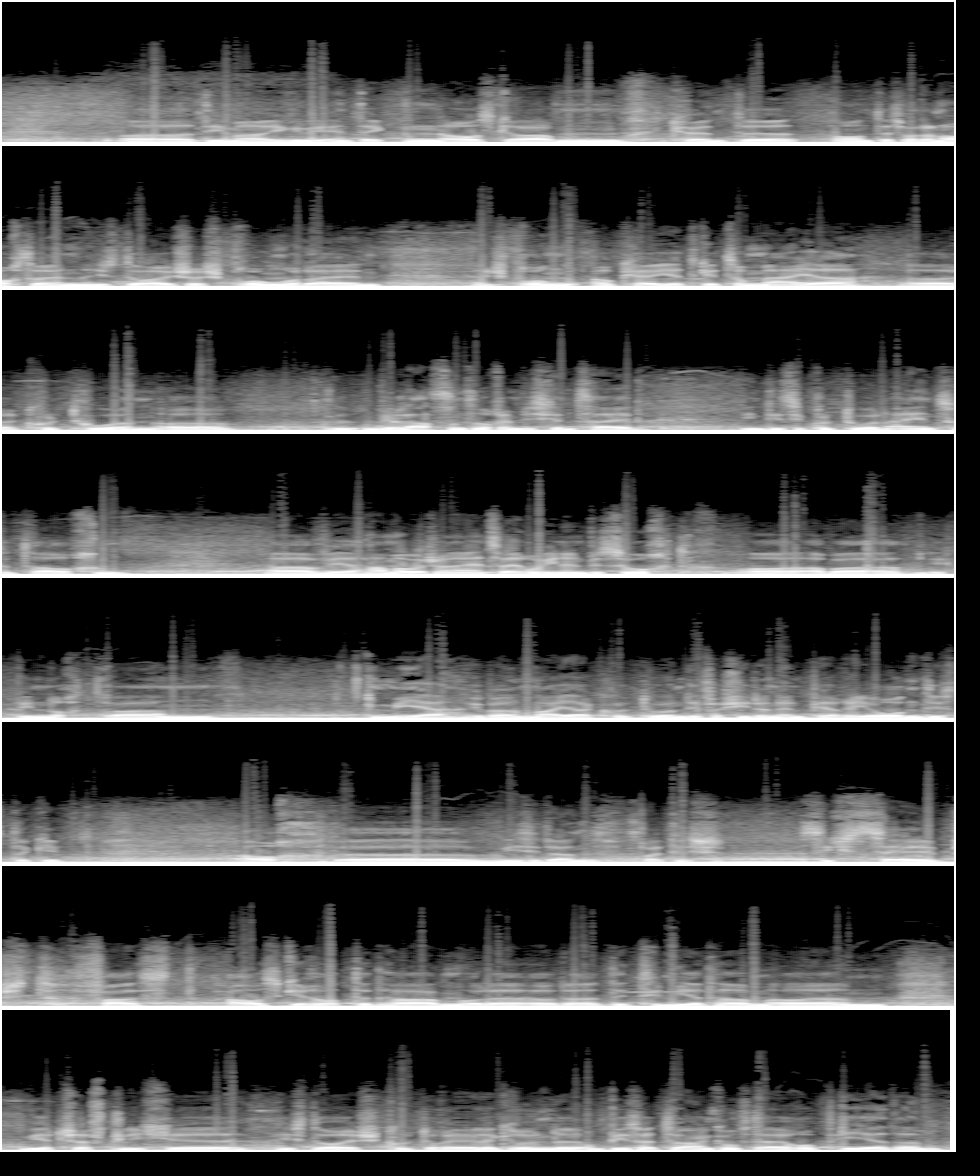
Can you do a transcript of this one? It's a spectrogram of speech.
äh, die man irgendwie entdecken, ausgraben könnte. Und das war dann auch so ein historischer Sprung oder ein, ein Sprung, okay, jetzt geht es um Maya-Kulturen. Äh, wir lassen uns noch ein bisschen Zeit, in diese Kulturen einzutauchen. Äh, wir haben aber schon ein, zwei Ruinen besucht, aber ich bin noch dran, mehr über Maya-Kulturen, die verschiedenen Perioden, die es da gibt, auch äh, wie sie dann praktisch sich selbst fast ausgerottet haben oder, oder dezimiert haben, ähm, wirtschaftliche, historisch-kulturelle Gründe und bis halt zur Ankunft der Europäer dann,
